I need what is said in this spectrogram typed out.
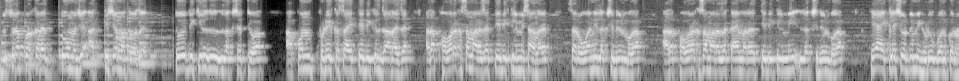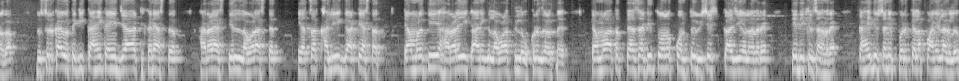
दुसरा प्रकार आहे तो म्हणजे अतिशय महत्त्वाचा आहे. तो देखील लक्षात ठेवा. आपण पुढे कसं आहे ते देखील जाणायचं आहे. आता फवारा कसा मारायचा आहे ते देखील मी सांगणार आहे. सर्वांनी लक्ष देऊन बघा. आता फवारा कसा मारायचा काय मारायचा ते देखील मी लक्ष देऊन बघा. हे ऐकल्याशिवाय तुम्ही व्हिडिओ बंद करू नका. दुसरं काय होतं की काही काही ज्या ठिकाणी असतं हराळे असतील लवळ असतात याचा खाली गाठी असतात. त्यामुळे ती हराळी आणि लवळा ती लवकर जळत नाहीत त्यामुळे आता त्यासाठी तुम्हाला कोणतं विशेष काळजी घ्यावी लागणार आहे ते देखील सांगणार आहे. काही दिवसांनी परत त्याला पाणी लागलं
